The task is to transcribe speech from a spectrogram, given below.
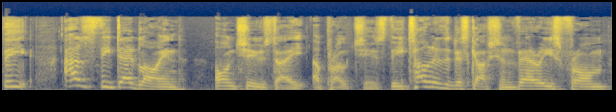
The as the deadline on Tuesday approaches, the tone of the discussion varies from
